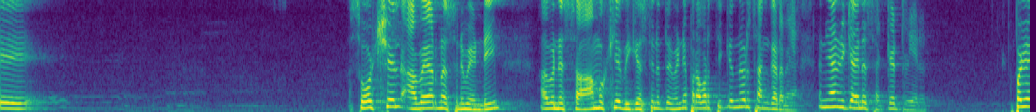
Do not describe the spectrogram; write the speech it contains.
ഈ സോഷ്യൽ അവയർനെസ്സിന് വേണ്ടിയും അതുപോലെ സാമൂഹ്യ വികസനത്തിന് വേണ്ടി പ്രവർത്തിക്കുന്ന ഒരു സംഘടനയാണ് ഞാനൊരിക്കൽ അതിന്റെ സെക്രട്ടറി ആയിരുന്നു അപ്പോഴേ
